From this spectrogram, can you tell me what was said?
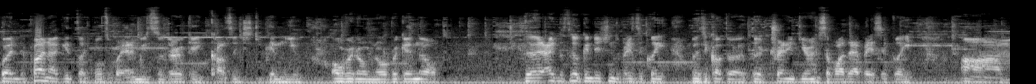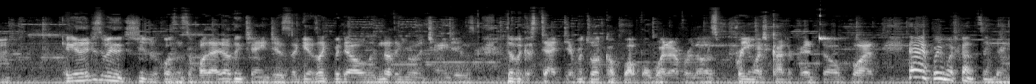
but probably not against like multiple enemies, so they're gonna constantly just keep hitting you over and over and over again though the active skill conditions basically they got the, the training gear and stuff like that basically um Again, they just really just change the clothes and stuff like that. Nothing changes. Again, it's like Videl, like nothing really changes. There's like a stat difference will come up or whatever. That's pretty much kind of it though, but eh, pretty much kind of the same thing.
